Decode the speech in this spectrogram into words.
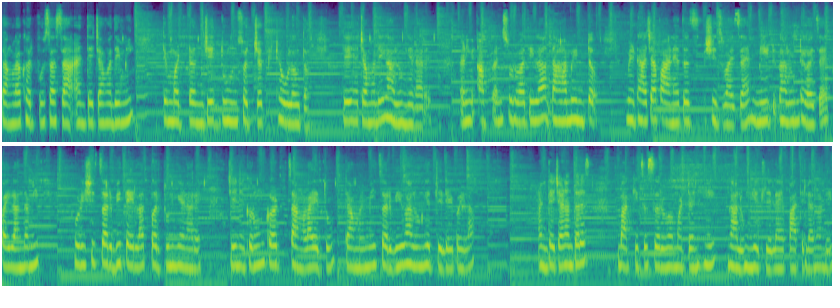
चांगला खरपूस असा आणि त्याच्यामध्ये मी ते मटण जे धुवून स्वच्छ ठेवलं होतं ते ह्याच्यामध्ये घालून घेणार आहे. आणि आपण सुरुवातीला दहा मिनटं मिठाच्या पाण्यातच शिजवायचं आहे. मीठ घालून ठेवायचं आहे. पहिल्यांदा मी थोडीशी चरबी तेलात परतून घेणार आहे. जेणेकरून कट चांगला येतो. त्यामुळे मी चरबी घालून घेतलेली आहे पहिला. आणि त्याच्यानंतरच बाकीचं सर्व मटण हे घालून घेतलेलं आहे पातेल्यामध्ये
